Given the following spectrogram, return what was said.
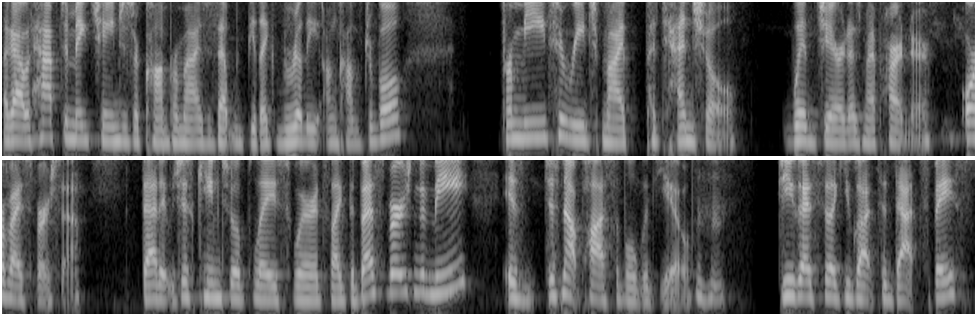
Like I would have to make changes or compromises that would be like really uncomfortable for me to reach my potential with Jared as my partner or vice versa. That it just came to a place where it's like the best version of me is just not possible with you. Mm-hmm. Do you guys feel like you got to that space?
